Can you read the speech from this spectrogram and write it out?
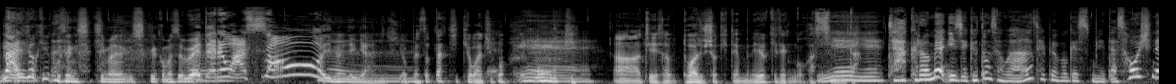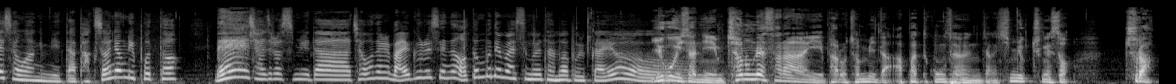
날 이렇게 고생시키면 시킬 거면서 왜 데려왔어 이런 음. 얘기 아니죠. 옆에서 딱 지켜봐주고 예. 묵묵히 아 뒤에서 도와주셨기 때문에 이렇게 된 것 같습니다. 예, 예. 자, 그러면 이제 교통 상황 살펴보겠습니다. 서울 시내 상황입니다. 박선영 리포터. 네, 잘 들었습니다. 자, 오늘 말그릇에는 어떤 분의 말씀을 담아볼까요? 유고 이사님 천운의 사나이 바로 접니다. 아파트 공사 현장 16층에서 추락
